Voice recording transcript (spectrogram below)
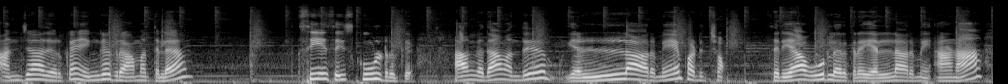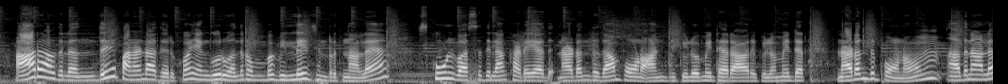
அஞ்சாவது வரைக்கும் எங்கள் கிராமத்தில் சிஎஸ்ஐ ஸ்கூல் இருக்குது அங்கே தான் வந்து எல்லாருமே படித்தோம் சரியா? ஊரில் இருக்கிற எல்லாருமே. ஆனால் ஆறாவதுலேருந்து பன்னெண்டாவது வரைக்கும் எங்கள் ஊர் வந்து ரொம்ப வில்லேஜ்ன்றதுனால ஸ்கூல் வசதிலாம் கிடையாது. நடந்து தான் போனோம் அஞ்சு கிலோமீட்டர் ஆறு கிலோமீட்டர் நடந்து போனோம் அதனால்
